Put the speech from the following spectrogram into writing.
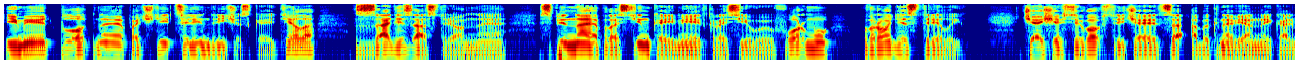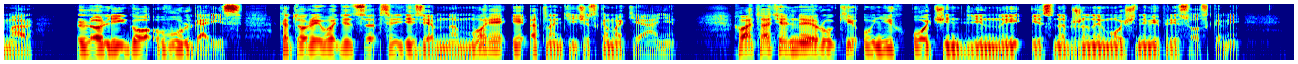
имеют плотное, почти цилиндрическое тело, сзади заостренное. Спинная пластинка имеет красивую форму, вроде стрелы. Чаще всего встречается обыкновенный кальмар Лолиго вульгарис, который водится в Средиземном море и Атлантическом океане. Хватательные руки у них очень длинны и снабжены мощными присосками.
